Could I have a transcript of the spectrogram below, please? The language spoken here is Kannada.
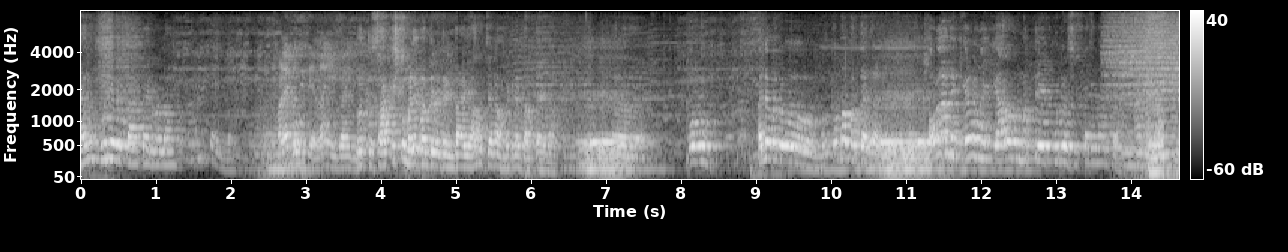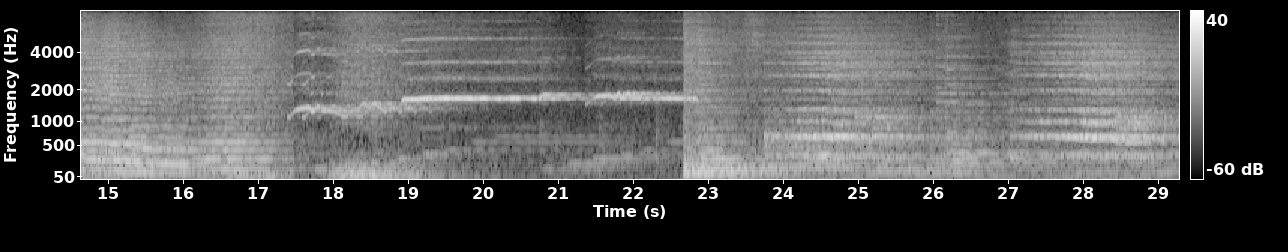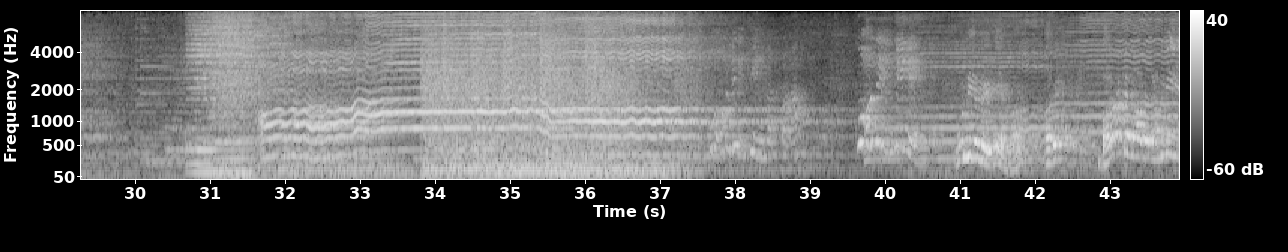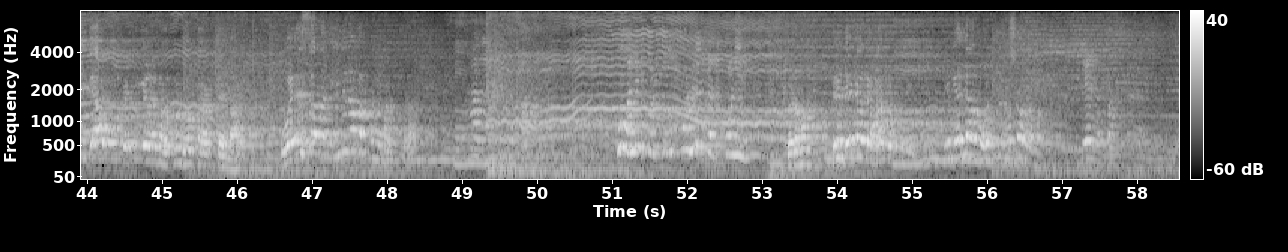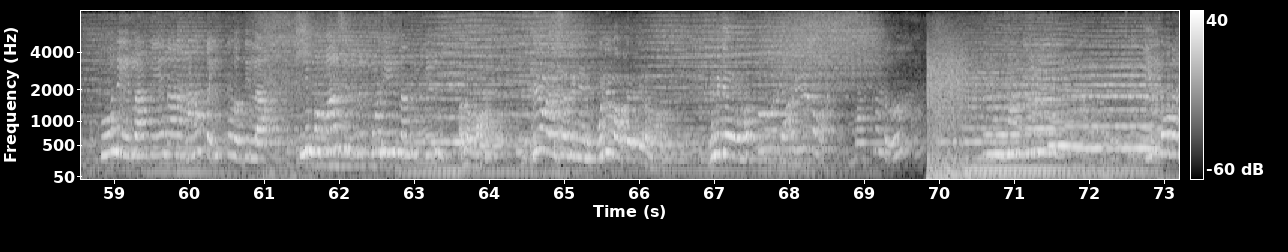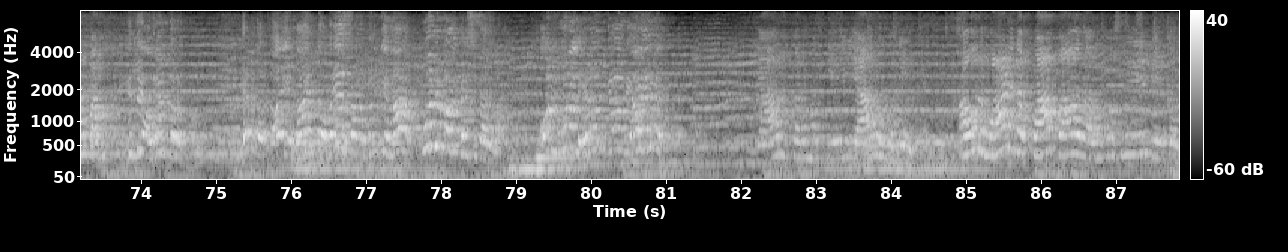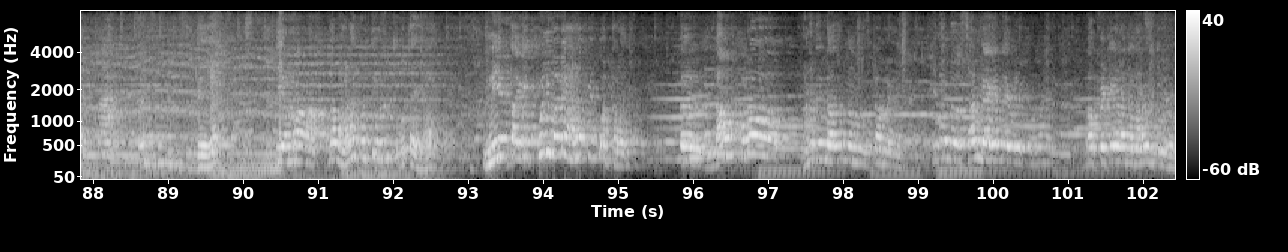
ಯಾರು ಕೂಲಿಯವರು ಕಾಣ್ತಾ ಇಲ್ವಲ್ಲ? ಮಳೆ ಬಂದಿದೆಯಲ್ಲ ಹೀಗಾಗಿ. ಇವತ್ತು ಸಾಕಷ್ಟು ಮಳೆ ಬಂದಿರೋದ್ರಿಂದ ಯಾರು ಜನ ಹೊರಗಡೆ ಬರ್ತಾ ಇಲ್ಲ. ಅಲ್ಲಿ ಅವರು ಮುಖಮ್ಮ ಬರ್ತಾ ಇದ್ದಾರೆ. ಅವಳನ್ನು ಕೇಳೋಣ ಯಾರು ಮತ್ತೆ ಕೂಲಿಯವರು ಸಿಗ್ತಾರೇನೋ ಅಂತ? ಆದ್ರೆ ಭರಾಟೆವಾದ ನಮಗೆ ಈ ಬ್ಯಾಗು ಪೆಟ್ಟಿಗೆಗಳನ್ನು ಹಾಕೊಂಡು ಹೋಗಕ್ಕಾಗ್ತಾ ಇಲ್ಲ. ವಯಸ್ಸಾದ ನೀನಿನ ಮಕ್ಕಳು ಮಾಡ್ತೀರಾ? ನೀನು ಬೇಕಾದ್ರೆ ಹಾಕೊಂಡು ನೀನು ಎಲ್ಲಾದ್ರೂ ಮಾಡಮ್ಮ ಬೇಡಪ್ಪ ಕೋಲಿ ಇರ್ಲಾರ್ದೆ ನಾನು ಹಣ ತೆಗೆದುಕೊಳ್ಳೋದಿಲ್ಲ ನಿಮ್ಮ ಮನಸ್ಸಿದ್ರೆ ಕೊಡಿ ನಾನು ಬಿಡಿ ಅಲ್ಲಮ್ಮ ಈ ವಯಸ್ಸಲ್ಲಿ ನೀನು ಕೂಲಿ ಮಾಡ್ತಾ ಇದ್ದೀರಮ್ಮ. ನಿನಗೆ ಮಕ್ಕಳು? ಮಕ್ಕಳು? ಇದ್ರೆ ಅವರಿದ್ದಾರಮ್ಮ ಎಂತ ತಾಯಿ ನಾ ಇಂಥ ವಯಸ್ಸಾದ ಮುದುಕಿಯನ್ನ ಕೂಲಿ ಮಾಡಿ ಕಳಿಸಿದಾರಲ್ಲ ಅವ್ರ ಊರಲ್ಲಿ ಹೇಳೋದು ಕೇಳೋರು ಯಾರು ಯಾರ ಕರ್ಮಕ್ಕೆ ಯಾರು ಹೊಣೆ ಅವರು ಮಾಡಿದ ಪಾಪ ಅವರು ಅನುಭವಿಸಲೇಬೇಕಲ್ಲಪ್ಪ ಅಯ್ಯ, ಈ ಅಮ್ಮ ನಾವು ಹಣ ಕೊಡ್ತೀವಿ ಅಂದ್ರೆ ತಗೋತಾ ಇಲ್ಲ? ನೀಟಾಗಿ ಕೂಲಿ ಮಾಡಿ ಹಣ ಬೇಕು ಅಂತಾಳೆ. ನಾವು ಕೊಡೋ ಹಣದಿಂದ ಆದ್ರೂ ನಾವು ಊಟ ಮಾಡಿ ಇದೊಂದು ಸಣ್ಣ ಬ್ಯಾಗನ್ನ ಇವಳಿಗೆ ಕೊಡೋಣ ನಾವು ಪೆಟ್ಟಿಗೆಗಳನ್ನು ನಾವೇ ಇಟ್ಕೊಂಡು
